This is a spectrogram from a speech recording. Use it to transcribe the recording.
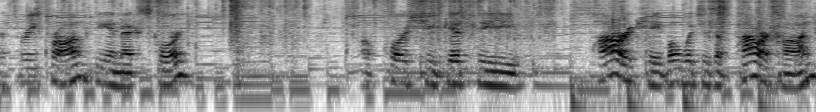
A three-prong DMX cord. Of course, you get the power cable, which is a PowerCon,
